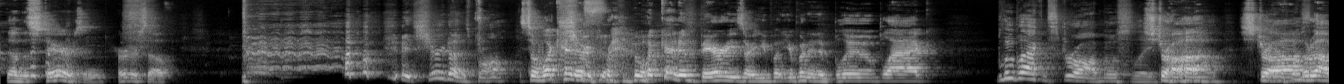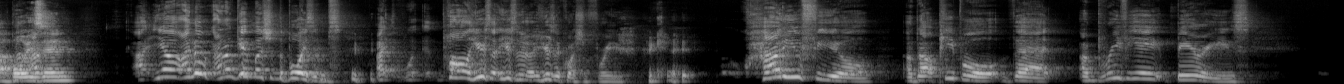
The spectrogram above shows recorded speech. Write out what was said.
down the stairs and hurt herself. it sure does, Paul. So what kind Sure. of what kind of berries are you putting? You're putting in blue, black, Blue, black, and straw mostly. straw, straw. yeah, what about I'm- I, you know, I don't I don't get much of the boisms. I, Paul, here's a here's a here's a question for you. Okay. How do you feel about people that abbreviate berries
